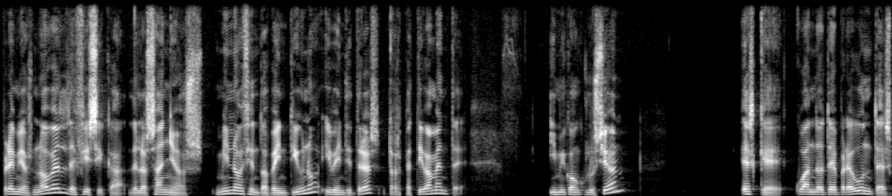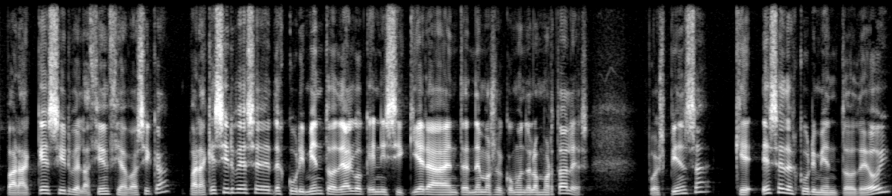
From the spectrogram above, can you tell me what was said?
premios Nobel de Física de los años 1921 y 23 respectivamente. Y mi conclusión es que cuando te preguntes para qué sirve la ciencia básica, para qué sirve ese descubrimiento de algo que ni siquiera entendemos el común de los mortales, pues piensa que ese descubrimiento de hoy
